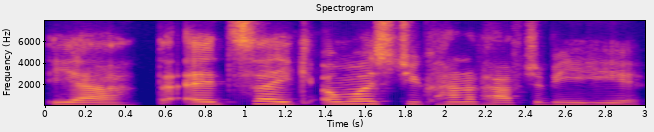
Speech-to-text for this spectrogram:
Yeah, it's like almost you kind of have to be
